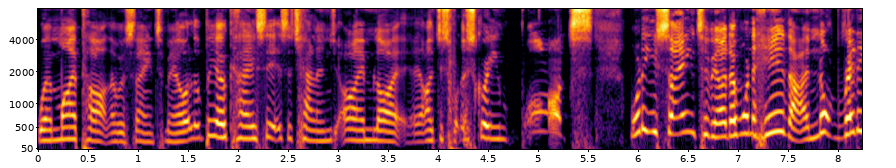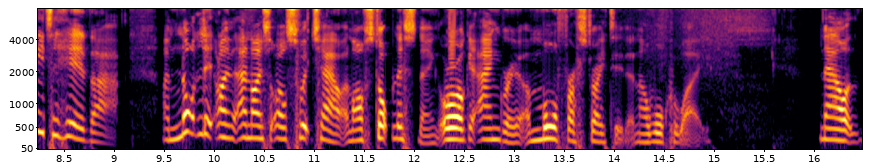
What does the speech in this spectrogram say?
when my partner was saying to me, Oh, it'll be okay, see it's a challenge, I'm like, I just want to scream, What? What are you saying to me? I don't want to hear that. I'm not ready to hear that. I'm not li- I, and I, I'll switch out and I'll stop listening or I'll get angry. I'm more frustrated and I'll walk away. Now,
